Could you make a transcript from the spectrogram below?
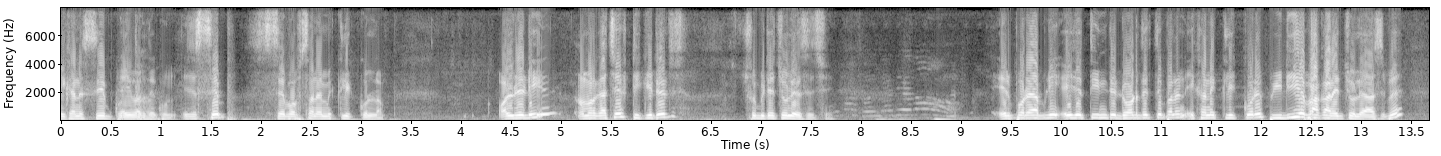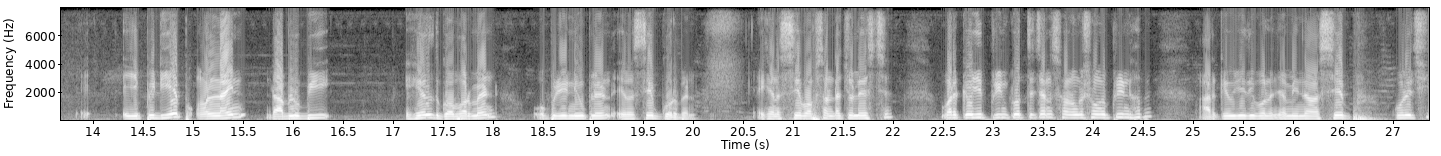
এইখানে সেভ এইবার দেখুন এই যে সেভ সেভ অপশানে আমি ক্লিক করলাম। অলরেডি আমার কাছে টিকিটের ছবিটা চলে এসেছে। এরপরে আপনি এই যে তিনটে ডট দেখতে পেলেন এখানে ক্লিক করে পিডিএফ আকারে চলে আসবে। এই যে PDF online WB health government OPD new plan এবার সেভ করবেন। এখানে সেভ অপশানটা চলে এসছে। এবার কেউ যদি প্রিন্ট করতে চান সঙ্গে সঙ্গে প্রিন্ট হবে। আর কেউ যদি বলেন যে আমি না সেভ করেছি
